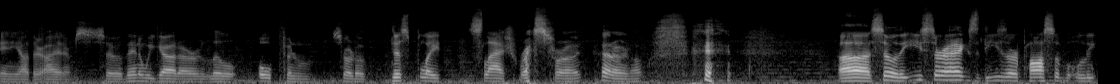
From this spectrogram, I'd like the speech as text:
any other items. So then we got our little open sort of display slash restaurant. I don't know. uh, so the Easter eggs, these are possibly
